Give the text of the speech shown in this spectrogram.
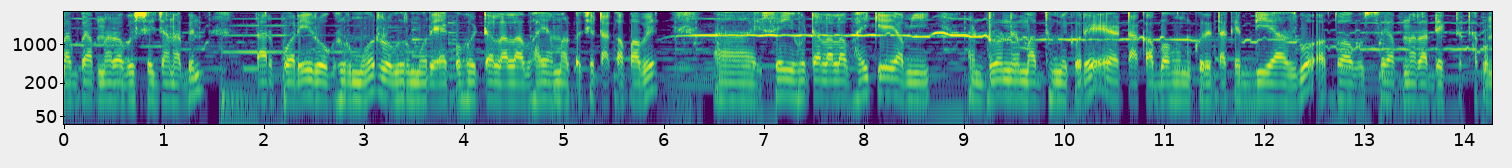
লাগবে আপনারা অবশ্যই জানাবেন। তারপরে রঘুর মোড়। রঘুর মোড়ে এক হোটেল আলা ভাই আমার কাছে টাকা পাবে। সেই হোটেল আলা ভাইকে আমি ড্রোনের মাধ্যমে করে টাকা বহন করে তাকে দিয়ে আসব। অত অবশ্যই আপনারা দেখতে থাকুন।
